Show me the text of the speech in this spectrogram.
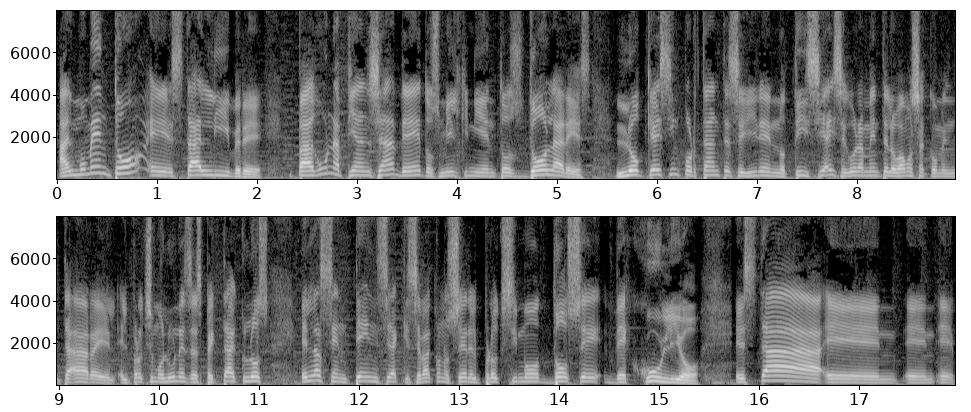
Al momento eh, está libre pagó una fianza de 2.500 dólares. Lo que es importante seguir en noticia y seguramente lo vamos a comentar el, próximo lunes de espectáculos es la sentencia que se va a conocer el próximo 12 de julio. Está en, eh,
